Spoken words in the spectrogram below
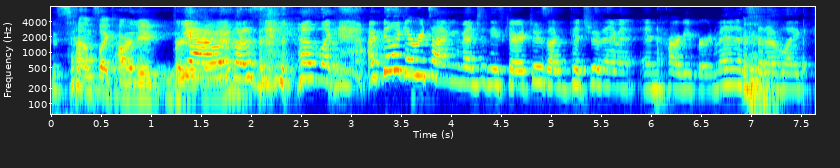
It sounds like Harvey Birdman. Yeah, I was about to say. I was like, I feel like every time you mention these characters, I picture them in, in Harvey Birdman instead of like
